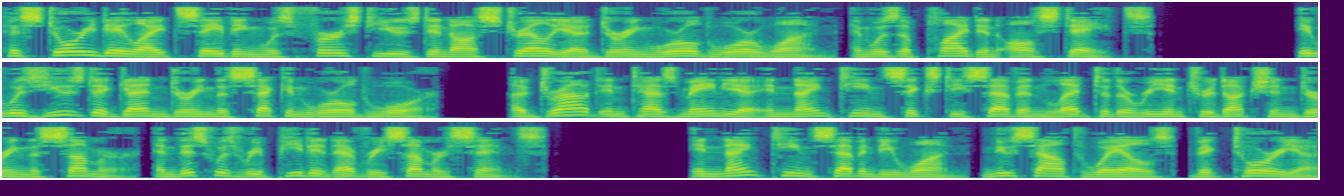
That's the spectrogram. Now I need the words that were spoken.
History Daylight saving was first used in Australia during World War I, and was applied in all states. It was used again during the Second World War. A drought in Tasmania in 1967 led to the reintroduction during the summer, and this was repeated every summer since. In 1971, New South Wales, Victoria,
